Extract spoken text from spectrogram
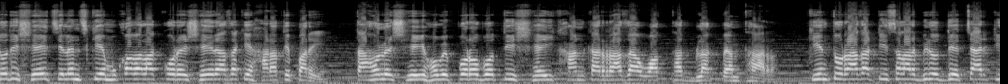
যদি সেই চ্যালেঞ্জকে মোকাবেলা করে সেই রাজাকে হারাতে পারে, তাহলে সেই হবে পরবর্তী সেই খানকার রাজা অর্থাৎ ব্ল্যাক প্যান্থার কিন্তু রাজা টিসালার বিরুদ্ধে চারটি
